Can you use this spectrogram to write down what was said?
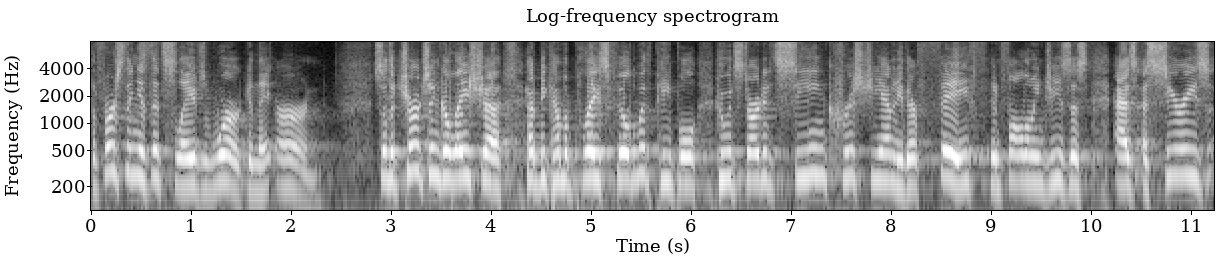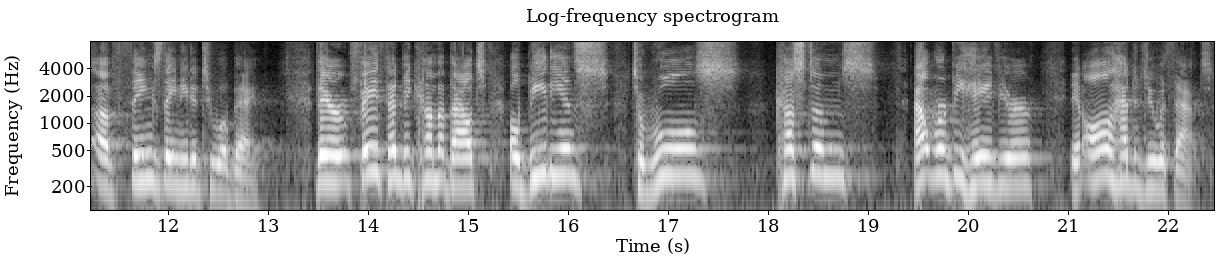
The first thing is that slaves work and they earn. So the church in Galatia had become a place filled with people who had started seeing Christianity, their faith in following Jesus, as a series of things they needed to obey. Their faith had become about obedience to rules, customs, outward behavior. It all had to do with that.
